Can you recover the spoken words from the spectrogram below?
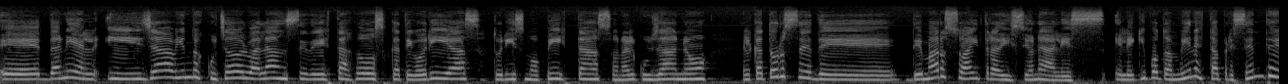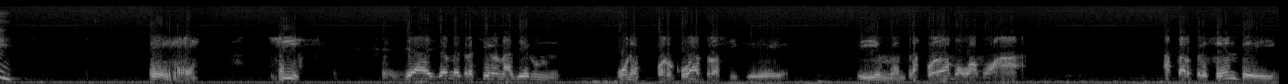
Eh, Daniel, y ya habiendo escuchado el balance de estas dos categorías, turismo pista, zonal cuyano, el 14 de, de marzo hay tradicionales. ¿El equipo también está presente? Eh, sí, ya, ya me trajeron ayer un, un Sport 4, así que sí, mientras podamos vamos a, a estar presentes y,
